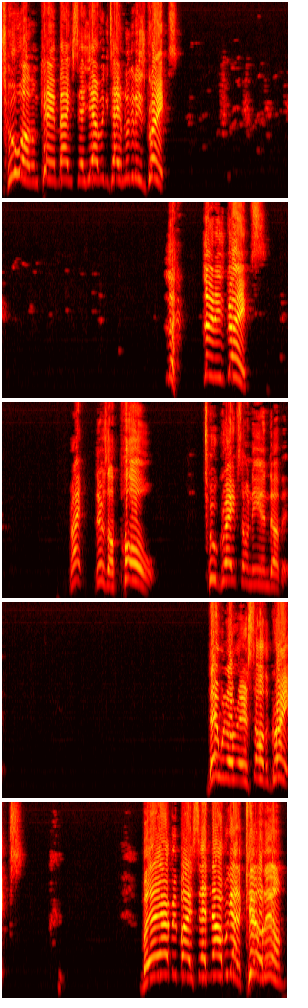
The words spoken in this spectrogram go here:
two of them came back and said, Yeah, we can take them. Look at these grapes. Look, look at these grapes. Right? There's a pole, two grapes on the end of it. They went over there and saw the grapes. but everybody said, No, we got to kill them.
